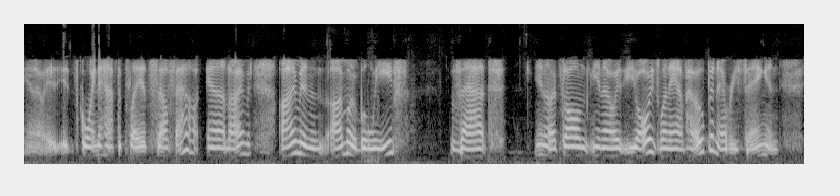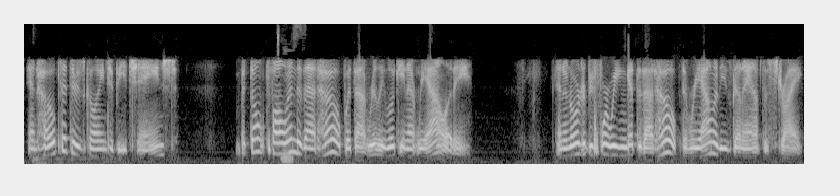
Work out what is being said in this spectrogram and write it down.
you know, it, it's going to have to play itself out. And I'm, I'm in, I'm a belief that you know it's all you know. It, you always want to have hope in everything, and and hope that there's going to be changed. But don't fall into that hope without really looking at reality. And in order before we can get to that hope, the reality is going to have to strike.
